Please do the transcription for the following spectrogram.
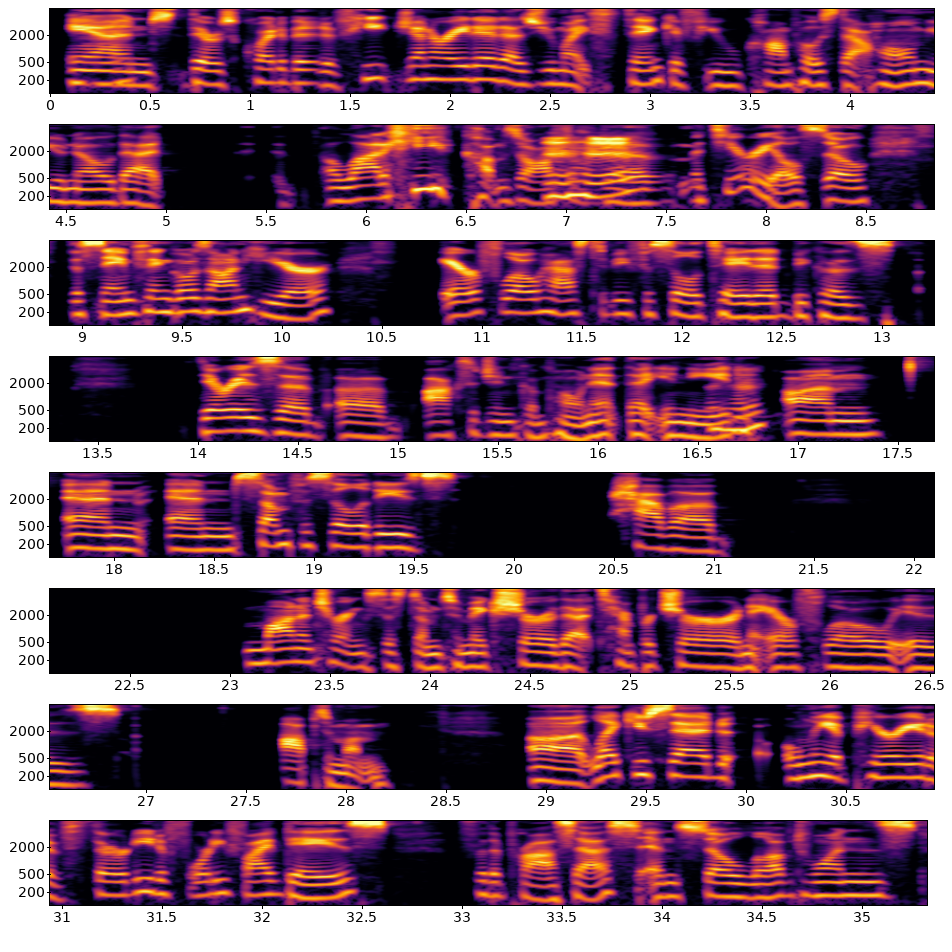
Mm-hmm. And there's quite a bit of heat generated as you might think if you compost at home, you know that a lot of heat comes off mm-hmm. of the material. So the same thing goes on here. Airflow has to be facilitated because there is a, a oxygen component that you need. Mm-hmm. Um, and and some facilities have a monitoring system to make sure that temperature and airflow is optimum. Uh, like you said, only a period of 30 to 45 days for the process. And so, loved ones,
